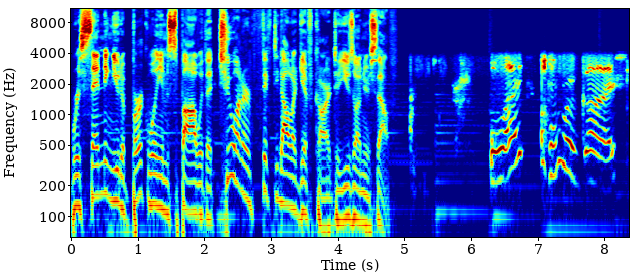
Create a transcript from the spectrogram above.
we're sending you to Burke Williams Spa with a $250 gift card to use on yourself. What? Oh my gosh.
